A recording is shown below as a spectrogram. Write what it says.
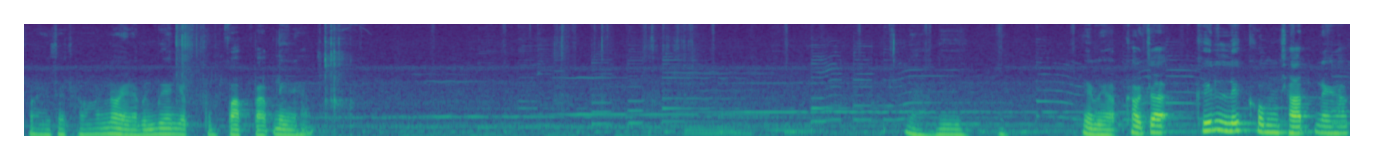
ไฟสะท้อนหน่อยนะเพื่อนๆเดี๋ยวผมปรับแป๊บหนึ่งนะครับนี่เห็นไหมครับ เขาจะขึ้นลึกคมชัดนะครับ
